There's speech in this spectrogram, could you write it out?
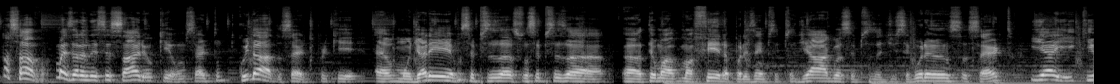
passavam. Mas era necessário o quê? Um certo cuidado, certo? Porque é um monte de areia, você precisa, se você precisa ah, ter uma, uma feira, por exemplo, você precisa de água, você precisa de segurança, certo? E é aí que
